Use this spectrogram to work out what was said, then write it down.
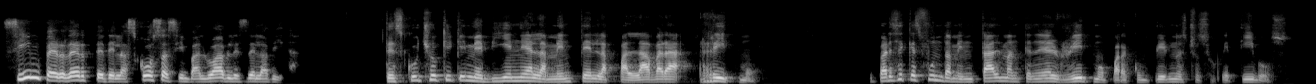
sin perderte de las cosas invaluables de la vida. Te escucho, Kike, y me viene a la mente la palabra ritmo. parece que es fundamental mantener el ritmo para cumplir nuestros objetivos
